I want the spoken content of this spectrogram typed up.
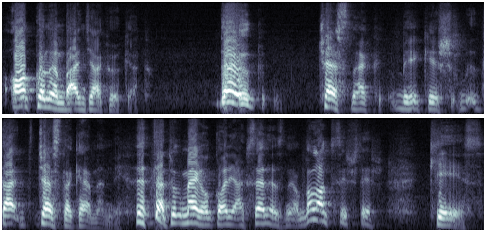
akkor nem bántják őket. De ők csesznek békés, tehát csesznek elmenni. Tehát ők meg akarják szerezni a galaxist és kész.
